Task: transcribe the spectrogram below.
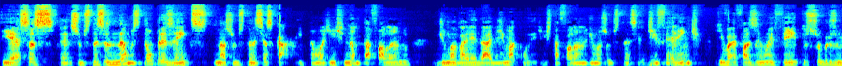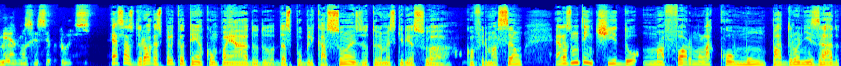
E essas é, substâncias não estão presentes nas substâncias K. Então a gente não está falando de uma variedade de maconha. A gente está falando de uma substância diferente que vai fazer um efeito sobre os mesmos receptores. Essas drogas, pelo que eu tenho acompanhado do, das publicações, doutor, mas queria sua confirmação, elas não têm tido uma fórmula comum, padronizado.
